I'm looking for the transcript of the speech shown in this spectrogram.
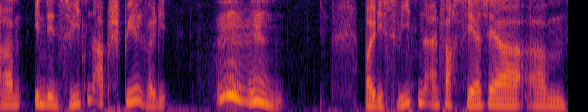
ähm, in den Suiten abspielt, weil die weil die Suiten einfach sehr, sehr ähm,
